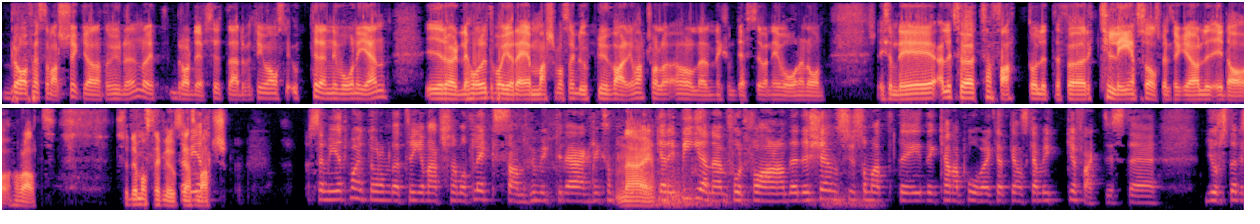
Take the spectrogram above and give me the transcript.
bra första match tycker jag. Att de gjorde ändå ett bra deficit där. Men man måste upp till den nivån igen. I Rögle håller inte bara att göra en match. Man måste upp nu varje match och hålla, hålla den liksom, defensiva nivån ändå. Liksom, det är lite för tafatt och lite för klent försvarsspel tycker jag idag framförallt. Så det måste räkna upp nästa match. Sen vet man inte de där tre matcherna mot Leksand, hur mycket det liksom påverkar i benen fortfarande. Det känns ju som att det, det, kan ha påverkat ganska mycket faktiskt. Eh, just när det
